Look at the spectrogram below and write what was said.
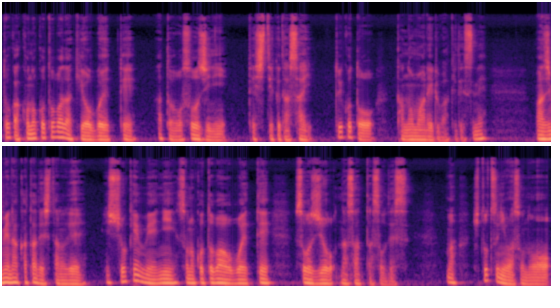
どうかこの言葉だけを覚えてあとはお掃除に徹してください。ということを頼まれるわけですね。真面目な方でしたので一生懸命にその言葉を覚えて掃除をなさったそうです。まあ一つにはその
